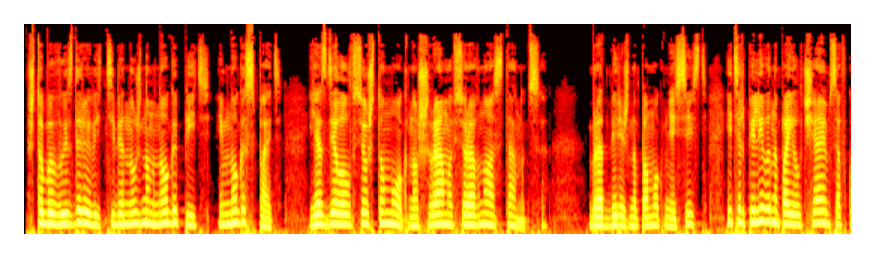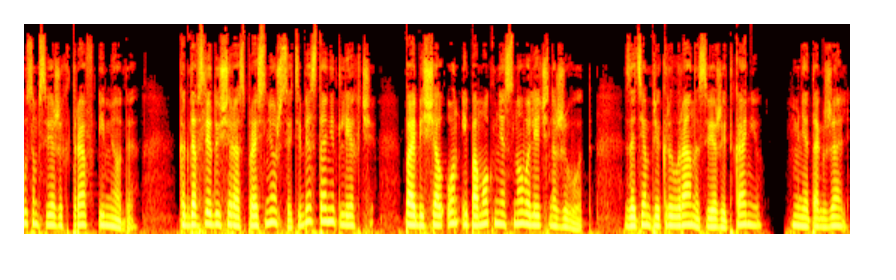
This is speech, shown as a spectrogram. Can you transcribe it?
«Чтобы выздороветь, тебе нужно много пить и много спать. Я сделал все, что мог, но шрамы все равно останутся». Брат бережно помог мне сесть и терпеливо напоил чаем со вкусом свежих трав и меда. «Когда в следующий раз проснешься, тебе станет легче. — пообещал он и помог мне снова лечь на живот. Затем прикрыл раны свежей тканью. Мне так жаль.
